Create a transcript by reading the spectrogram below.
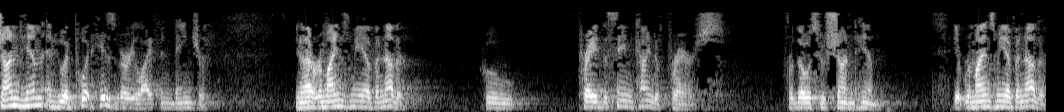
shunned him and who had put his very life in danger? You know, that reminds me of another who prayed the same kind of prayers for those who shunned him. It reminds me of another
